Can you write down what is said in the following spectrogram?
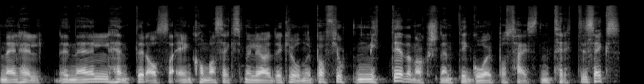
Nell henter altså 1,6 milliarder kroner på 14,90. Den aksjen endte i går på 16,36.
